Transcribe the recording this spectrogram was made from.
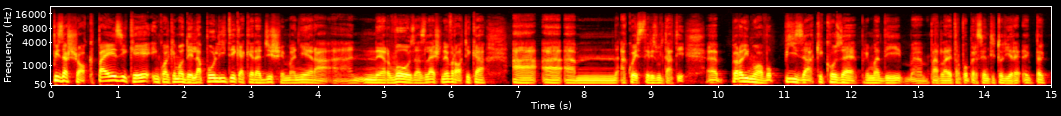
Pisa Shock, paesi che in qualche modo è la politica che reagisce in maniera uh, nervosa, slash nevrotica a, a, a, mm, a questi risultati. Eh, però di nuovo, Pisa che cos'è? Prima di eh, parlare troppo per sentito dire, eh, per,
